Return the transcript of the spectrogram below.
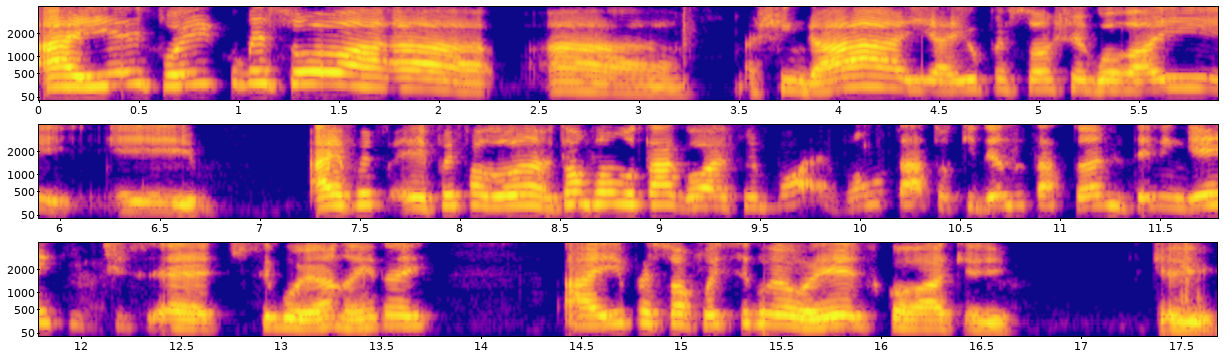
Aí ele foi e começou a, a, a, xingar, e aí o pessoal chegou lá e. e... Aí ele foi, ele foi e falou, então vamos lutar agora. Eu falei, bora, vamos lutar, tô aqui dentro do tatame, não tem ninguém aqui te, é, te segurando, entra aí. Aí o pessoal foi e segurou ele, ficou lá aquele aquele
